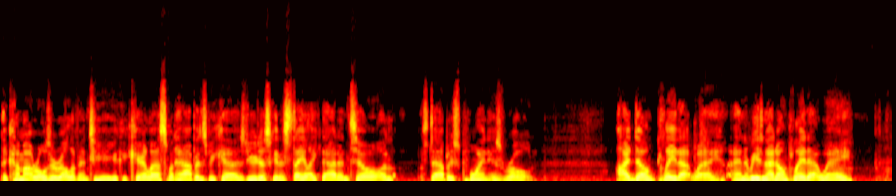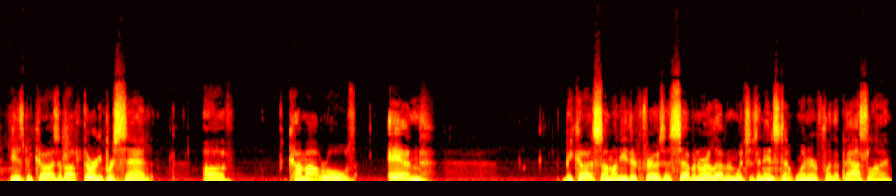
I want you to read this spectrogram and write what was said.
the come out rolls are relevant to you. You could care less what happens because you're just going to stay like that until an established point is rolled. I don't play that way. And the reason I don't play that way is because about 30% of come out rolls end because someone either throws a 7 or 11, which is an instant winner for the pass line,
